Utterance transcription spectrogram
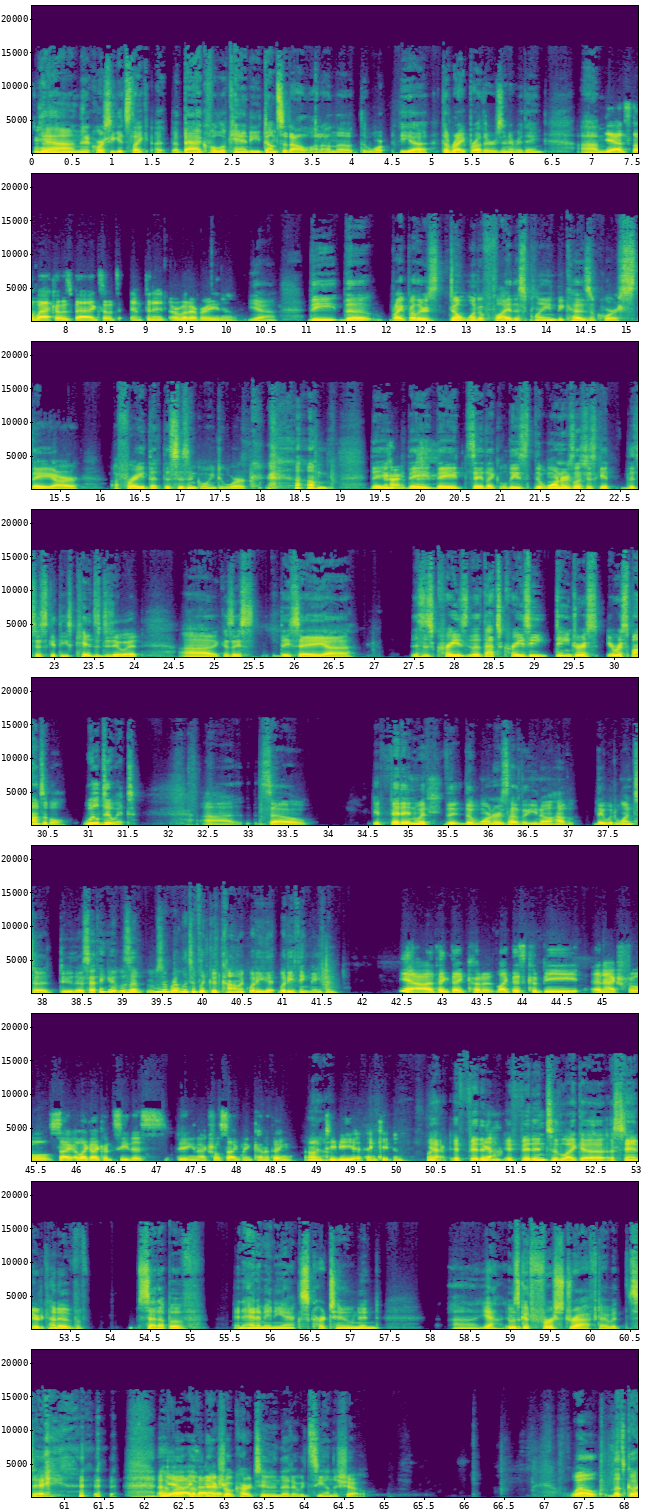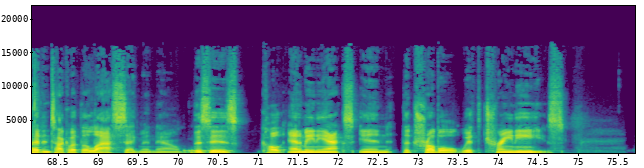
yeah, and then of course he gets like a, a bag full of candy, dumps it all out on the the the uh, the Wright brothers and everything. Um, Yeah, it's the Wakko's bag, so it's infinite or whatever, you know. yeah. The the Wright brothers don't want to fly this plane because, of course, they are afraid that this isn't going to work. um, they Right. they they say like, well, these the Warners, let's just get let's just get these kids to do it because they they say uh, this is crazy. that- That's crazy, dangerous, irresponsible. We'll do it. Uh, so it fit in with the the Warners how the, you know how they would want to do this. I think it was a it was a relatively good comic. What do you what do you think, Nathan? Yeah, I think they could have like this could be an actual seg- like I could see this being an actual segment kind of thing on Yeah. TV. I think even Like, yeah, it fit in. yeah. It fit into like a, a standard kind of setup of an Animaniacs cartoon, and uh, yeah, it was a good first draft, I would say, of, Yeah, a- of an actual cartoon that I would see on the show. Well, let's go ahead and talk about the last segment now. This is called Animaniacs in the Trouble with Trainees.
